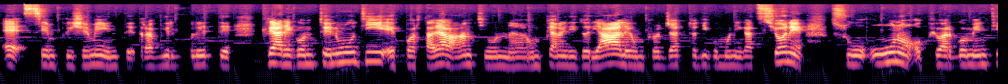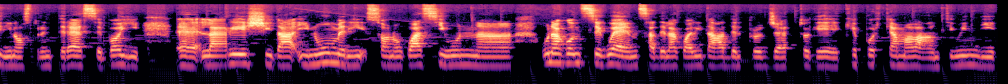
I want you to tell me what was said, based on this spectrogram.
è semplicemente, tra virgolette, creare contenuti e portare avanti un, un piano editoriale, un progetto di comunicazione su uno o più argomenti di nostro interesse. Poi poi eh, la crescita, i numeri sono quasi un, una conseguenza della qualità del progetto che, che, portiamo avanti. Quindi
